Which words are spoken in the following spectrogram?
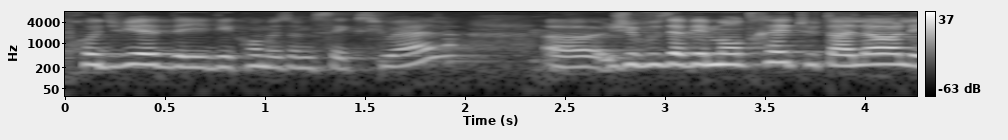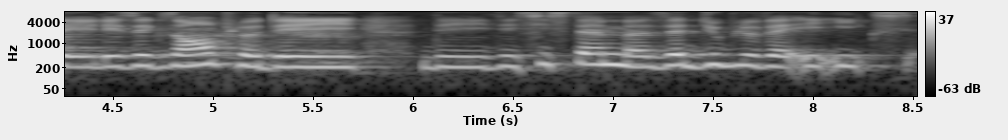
produire des, chromosomes sexuels. je vous avais montré tout à l'heure les, exemples des, des, systèmes ZW et XY,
